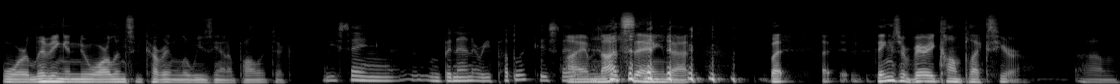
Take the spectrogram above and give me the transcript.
for living in New Orleans and covering Louisiana politics. Are you saying Banana Republic? Is that? I am not saying that, but uh, things are very complex here. Um,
